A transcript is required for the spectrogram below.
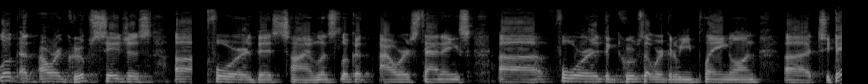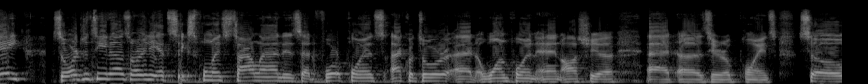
look at our group stages uh, for this time. Let's look at our standings uh, for the groups that we're going to be playing on uh, today. So Argentina is already at six points. Thailand is at four points. Ecuador at one point, and Austria at uh, zero points. So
